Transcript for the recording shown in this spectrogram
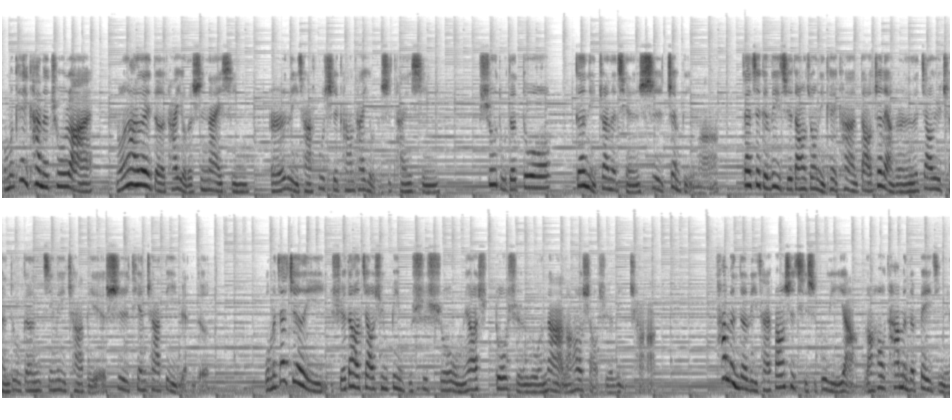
我们可以看得出来，罗纳瑞德他有的是耐心，而理查富士康他有的是贪心。书读得多，跟你赚的钱是正比吗？在这个例子当中，你可以看得到这两个人的教育程度跟经历差别是天差地远的。我们在这里学到的教训，并不是说我们要多学罗纳，然后少学理查。他们的理财方式其实不一样，然后他们的背景也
